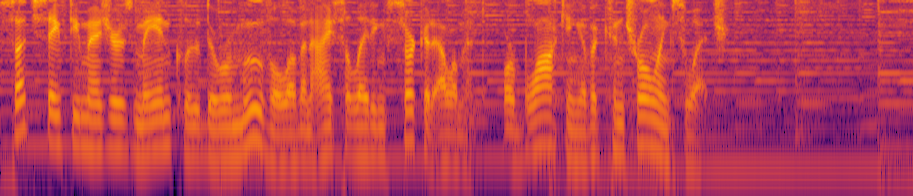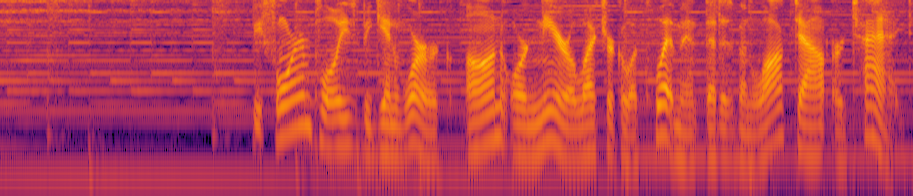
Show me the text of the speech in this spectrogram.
Such safety measures may include the removal of an isolating circuit element or blocking of a controlling switch. Before employees begin work on or near electrical equipment that has been locked out or tagged.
